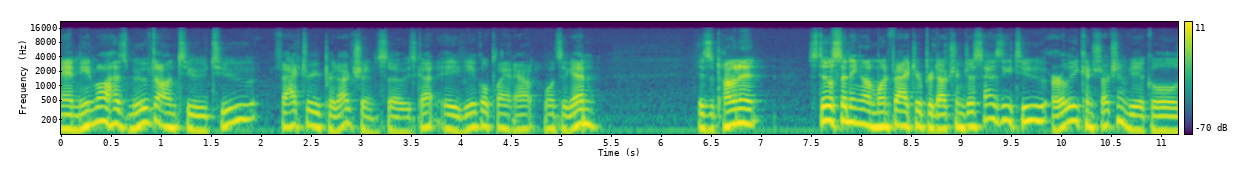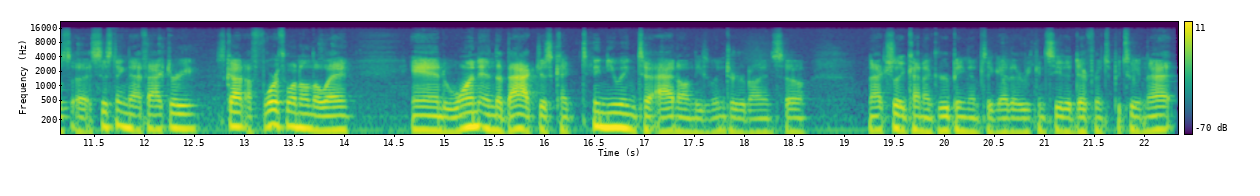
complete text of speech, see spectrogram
And meanwhile has moved on to two factory production. So he's got a vehicle plant out once again. His opponent still sitting on one factory production, just has the two early construction vehicles uh, assisting that factory. He's got a fourth one on the way and one in the back just continuing to add on these wind turbines. So I'm actually kind of grouping them together. We can see the difference between that.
